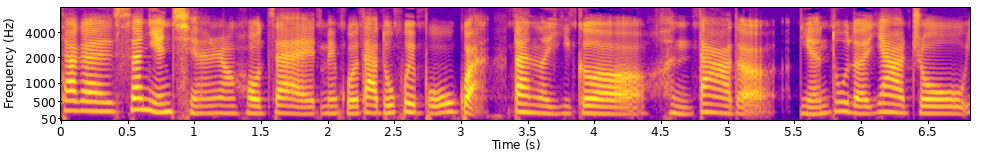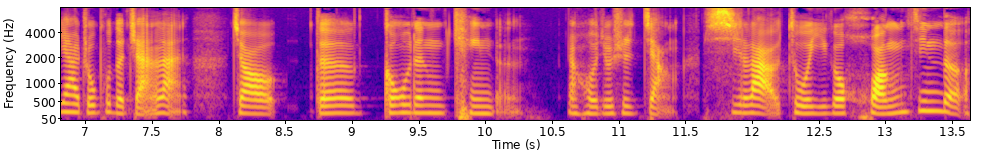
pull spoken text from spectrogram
大概三年前，然后在美国大都会博物馆办了一个很大的年度的亚洲亚洲部的展览，叫 The Golden Kingdom，然后就是讲希腊作为一个黄金的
